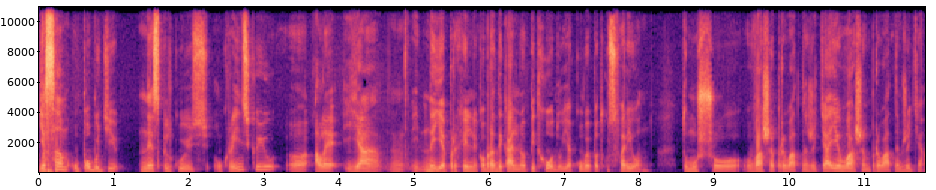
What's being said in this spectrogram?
Я сам у побуті не спілкуюсь українською, е, але я не є прихильником радикального підходу, як у випадку з Фаріон, тому що ваше приватне життя є вашим приватним життям.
